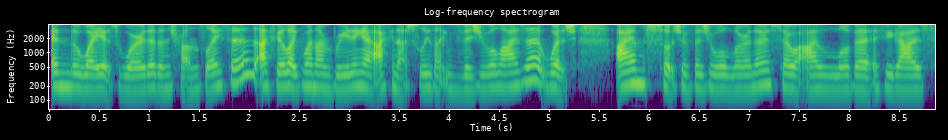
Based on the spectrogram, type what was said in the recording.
in the way it's worded and translated. I feel like when I'm reading it, I can actually like visualize it, which I am such a visual learner, so I love it. If you guys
